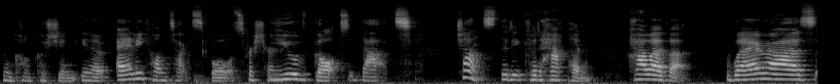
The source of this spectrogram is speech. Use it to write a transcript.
from concussion. You know, any contact sport, for sure, you've got that chance that it could happen. However, whereas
